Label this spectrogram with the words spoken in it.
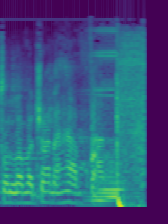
fighter, just a trying to have fun.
